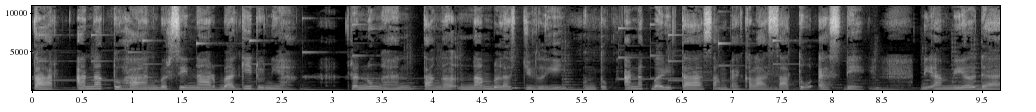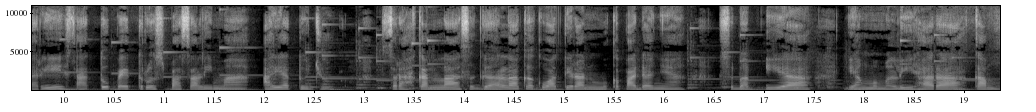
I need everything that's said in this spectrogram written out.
Start, anak Tuhan bersinar bagi dunia. Renungan tanggal 16 Juli untuk anak balita sampai kelas 1 SD. Diambil dari 1 Petrus pasal 5 ayat 7. Serahkanlah segala kekhawatiranmu kepadanya, sebab ia yang memelihara kamu.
